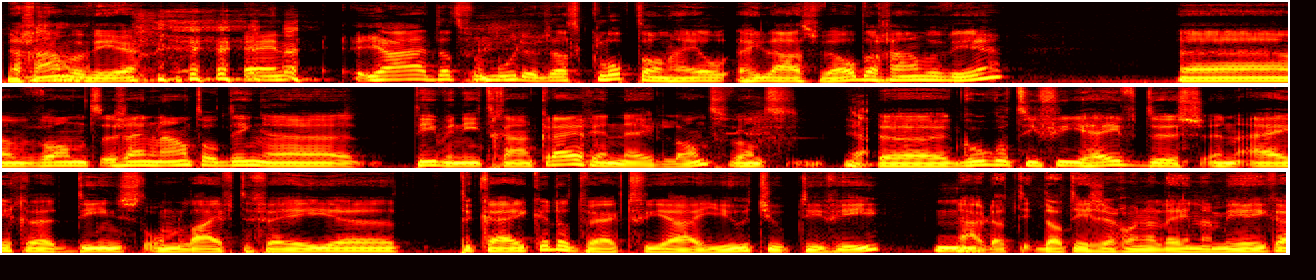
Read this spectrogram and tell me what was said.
daar gaan we weer. en ja, dat vermoeden, dat klopt dan heel, helaas wel. Daar gaan we weer. Eh, want er zijn een aantal dingen die we niet gaan krijgen in Nederland. Want Ja. Google TV heeft dus een eigen dienst om live tv te kijken. Dat werkt via YouTube TV. Hmm. Nou, dat, dat is er gewoon alleen in Amerika.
